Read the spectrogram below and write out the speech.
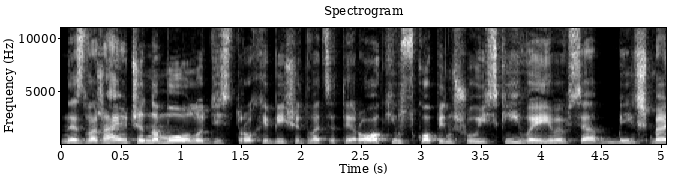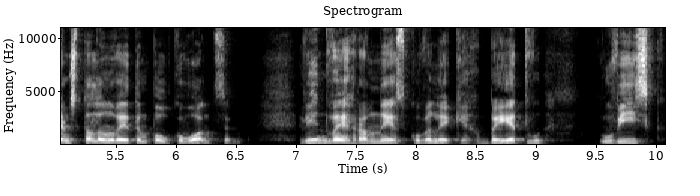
Незважаючи на молодість, трохи більше 20 років, Скопін Шуйський виявився більш-менш талановитим полководцем. Він виграв низку великих битв у військ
